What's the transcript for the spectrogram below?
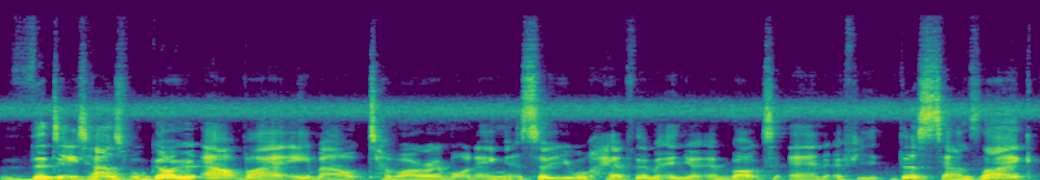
the details will go out via email tomorrow morning, so you will have them in your inbox. And if you this sounds like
